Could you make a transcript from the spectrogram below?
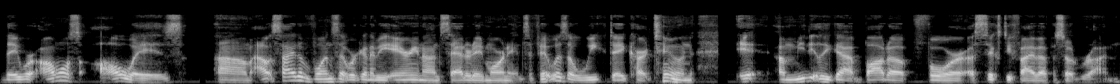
they were almost always um, outside of ones that were going to be airing on Saturday mornings. If it was a weekday cartoon, it immediately got bought up for a 65 episode run.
